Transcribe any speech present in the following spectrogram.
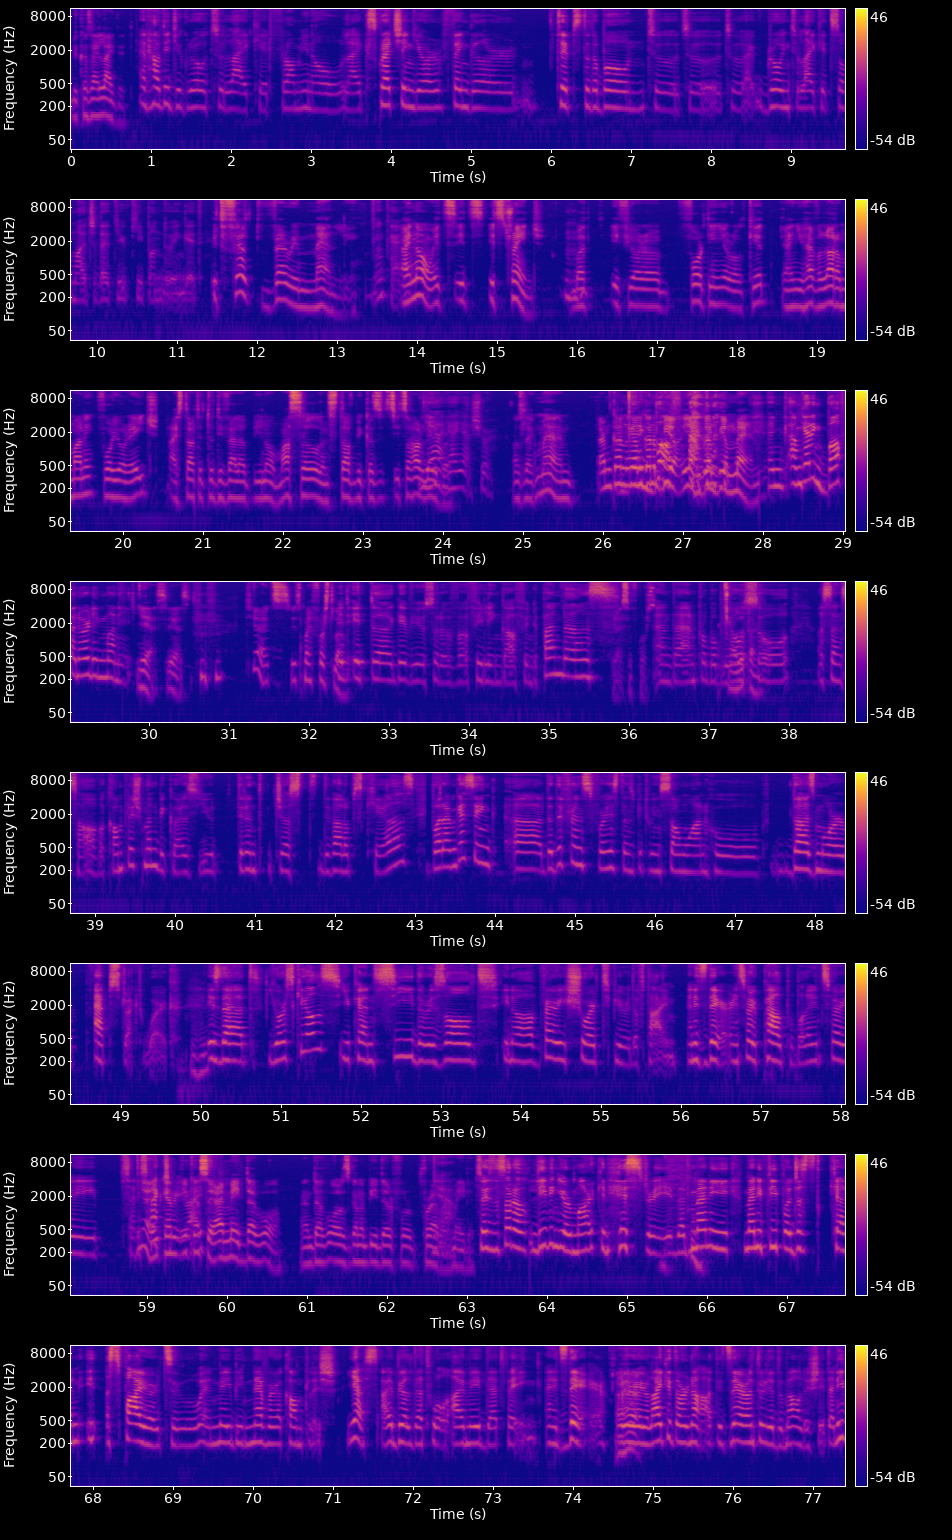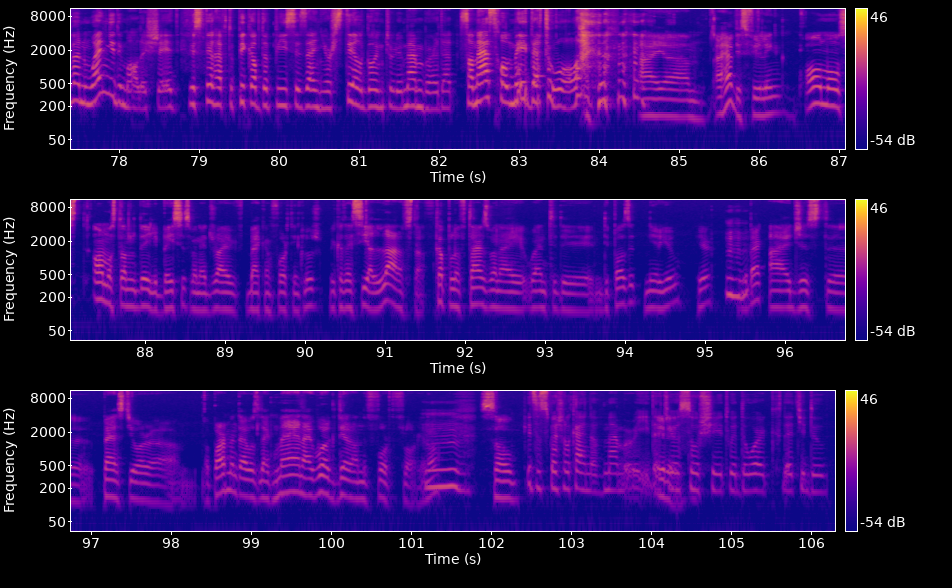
because I liked it. And how did you grow to like it from, you know, like scratching your finger tips to the bone to to to growing to like it so much that you keep on doing it? It felt very manly. Okay. I know it's it's it's strange, mm-hmm. but if you're a 14 year old kid and you have a lot of money for your age, I started to develop, you know, muscle and stuff because it's it's a hard yeah, labor. yeah, yeah, sure. I was like, man, I'm I'm gonna I'm gonna buff. be a, yeah, I'm gonna be a man. And I'm getting buff and earning money. yes, yes. yeah, it's it's my first love. It, it uh, gave you sort of a feeling of independence. yes, of course. and then probably All the also a sense of accomplishment because you didn't just develop skills but i'm guessing uh, the difference for instance between someone who does more abstract work Mm-hmm. is that your skills you can see the result in a very short period of time and it's there and it's very palpable and it's very yeah, you satisfactory can you right? can say I made that wall, and that wall is gonna be there for forever, maybe. So it's the sort of leaving your mark in history that many many people just can aspire to and maybe never accomplish. Yes, I built that wall. I made that thing, and it's there. Whether have- you like it or not, it's there until you demolish it. And even when you demolish it, you still have to pick up the pieces, and you're still going to remember that some asshole made that wall. I um I have this feeling almost almost on a daily basis when I drive back and forth in Cluj because I see a lot of stuff. A couple of times when I went to the deposit near you here in the back, I just uh, passed your um, apartment. I was like, man, I worked there on the fourth floor, you know. So it's a special kind of memory that you is. associate with the work that you do.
